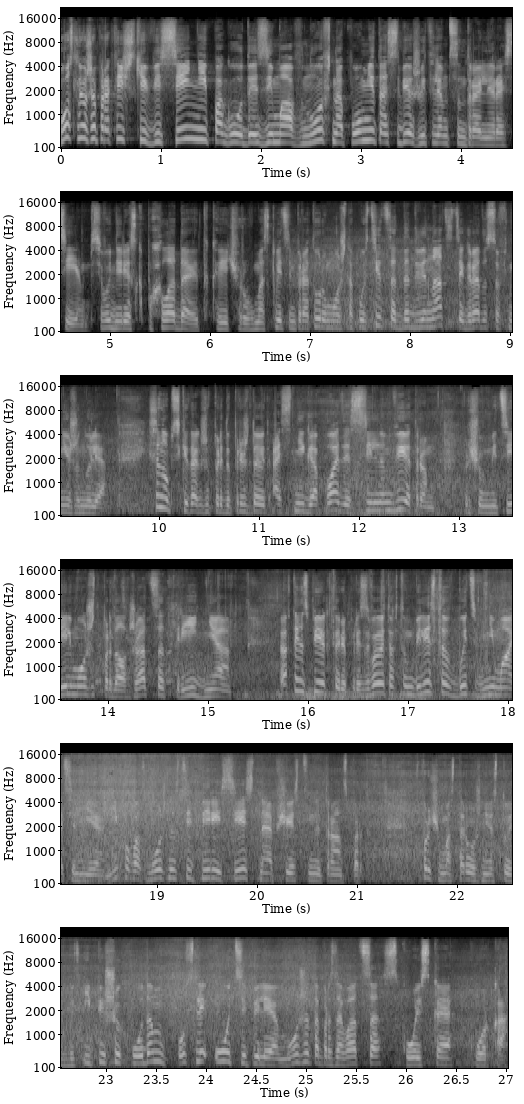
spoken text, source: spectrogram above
После уже практически весенней погоды зима вновь напомнит о себе жителям Центральной России. Сегодня резко похолодает. К вечеру в Москве температура может опуститься до 12 градусов ниже нуля. Синоптики также предупреждают о снегопаде с сильным ветром. Причем метель может продолжаться три дня. Автоинспекторы призывают автомобилистов быть внимательнее и по возможности пересесть на общественный транспорт. Впрочем, осторожнее стоит быть и пешеходам. После оттепели может образоваться скользкая корка.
